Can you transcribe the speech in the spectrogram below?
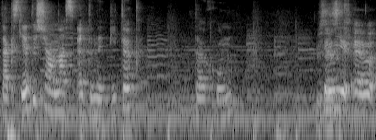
так, следующий у нас это напиток. Тархун. Have you ever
